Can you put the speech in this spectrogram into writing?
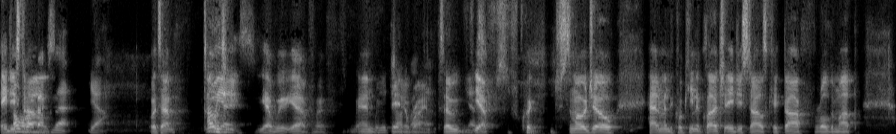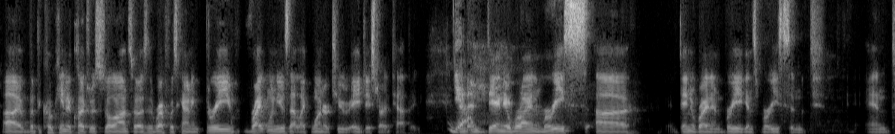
AJ Oh, we're right back to that. Yeah, What's that? Oh, Oh, yeah. yeah, yeah, we yeah, and We did talk Daniel Bryan. So Yes. yeah, quick. Samoa Joe had him in the Coquina clutch. AJ Styles kicked off, rolled him up, uh, but the Coquina clutch was still on. So as the ref was counting three, right when he was at like one or two, AJ started tapping. yeah. And then Daniel Bryan and Maryse, uh, Daniel Bryan and Brie against Maryse and and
